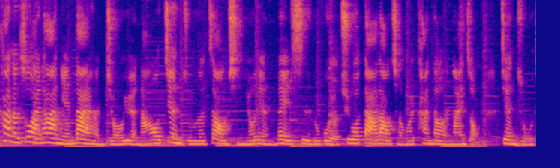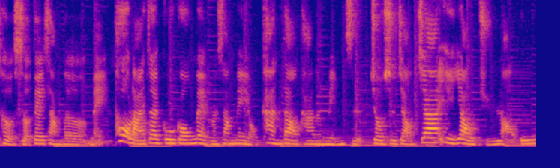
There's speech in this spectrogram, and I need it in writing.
看得出来，它的年代很久远，然后建筑的造型有点类似，如果有去过大道城会看到的那一种建筑特色，非常的美。后来在 Google Map 上面有看到它的名字，就是叫嘉义药局老屋。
